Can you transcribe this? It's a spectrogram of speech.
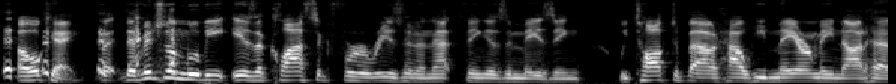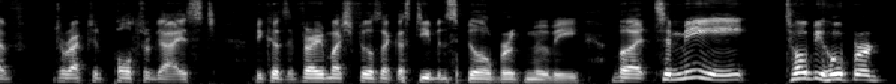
oh, okay. But the original movie is a classic for a reason, and that thing is amazing. We talked about how he may or may not have directed Poltergeist because it very much feels like a Steven Spielberg movie. But to me, Tobe Hooper,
